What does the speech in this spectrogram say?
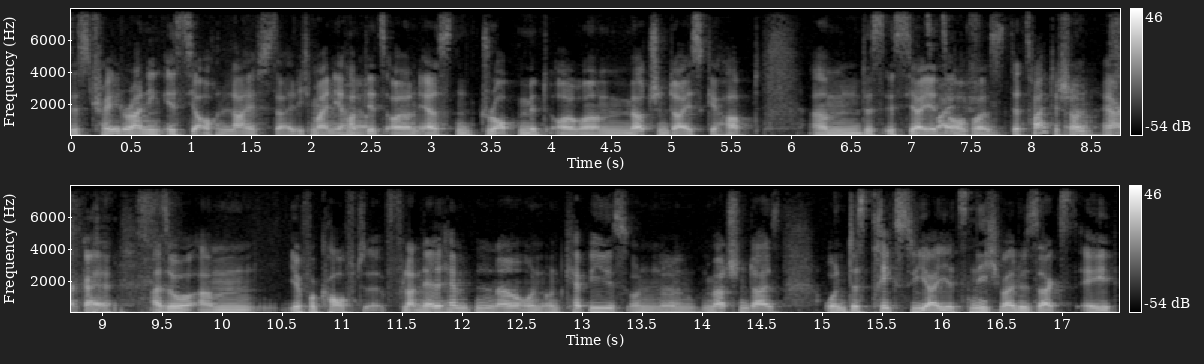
das Trailrunning ist ja auch ein Lifestyle. Ich meine, ihr habt jetzt euren ersten Drop mit eurem Merchandise gehabt ähm, das ist ja jetzt auch was. Der zweite schon? Ja, ja geil. Also ähm, ihr verkauft Flanellhemden ne, und, und Cappies und, ja. und, Merchandise und das trägst du ja jetzt nicht, weil du sagst, ey,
